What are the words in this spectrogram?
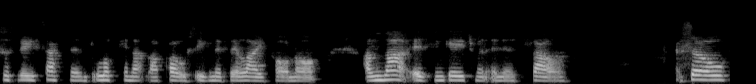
to three seconds looking at that post, even if they like or not. And that is engagement in itself. So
